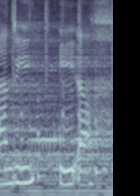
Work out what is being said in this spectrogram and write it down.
Andy AF.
